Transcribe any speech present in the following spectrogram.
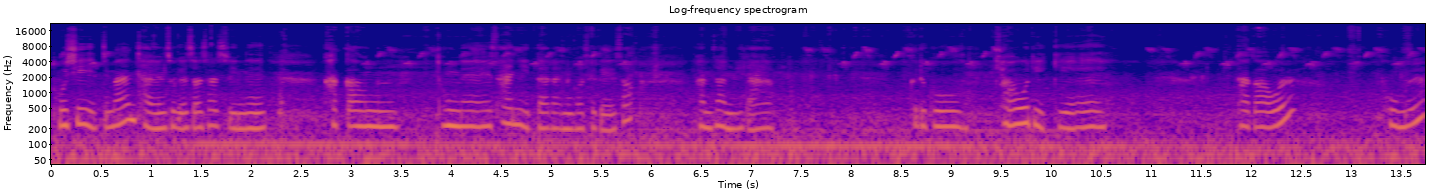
도시이지만 자연 속에서 살 수 있는 가까운 동네에 산이 있다라는 것에 대해서 감사합니다. 그리고 겨울이 있기에 다가올 봄을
